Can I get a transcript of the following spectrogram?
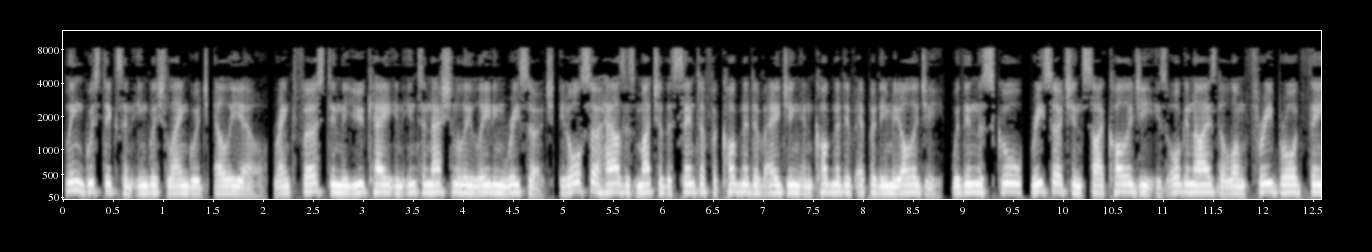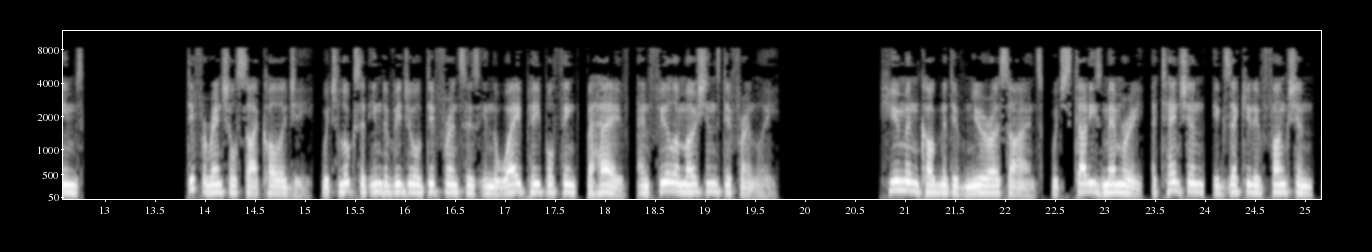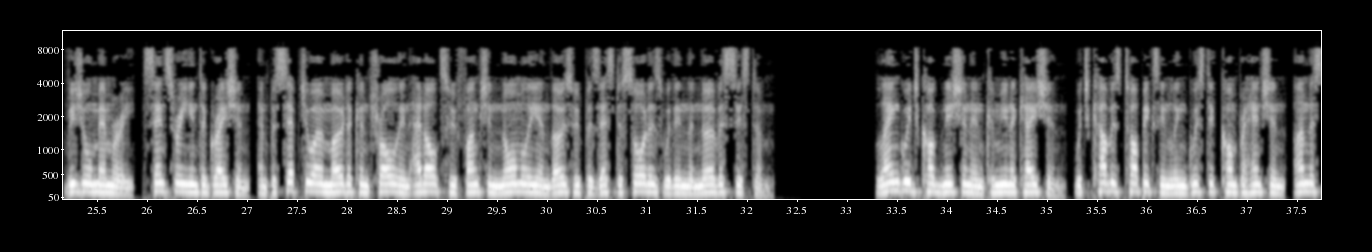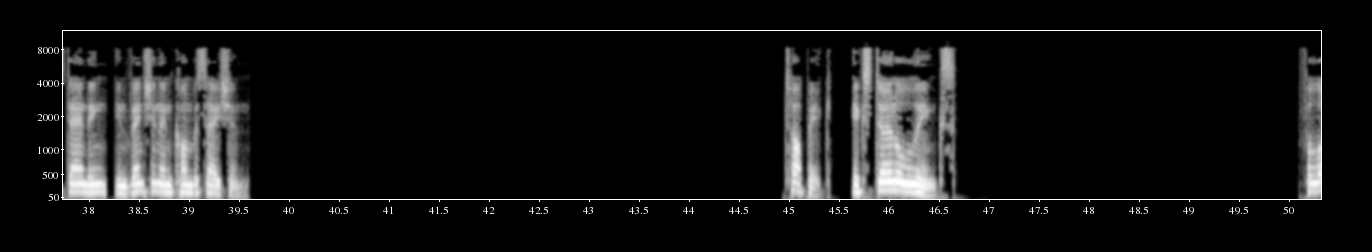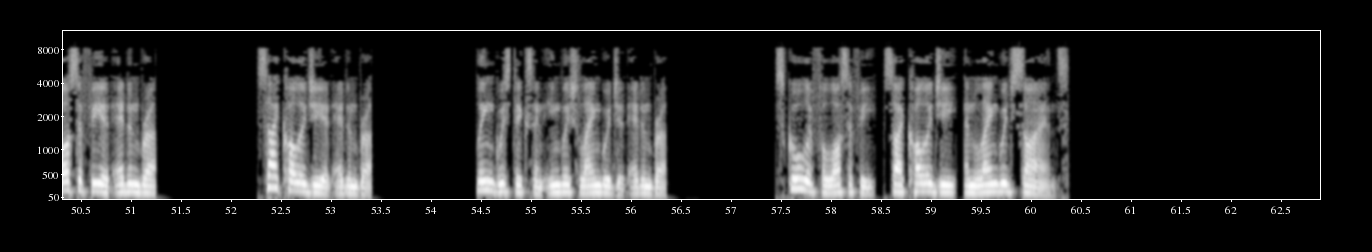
Linguistics and English Language LEL ranked 1st in the UK in internationally leading research. It also houses much of the Centre for Cognitive Aging and Cognitive Epidemiology. Within the school, research in psychology is organised along three broad themes Differential psychology, which looks at individual differences in the way people think, behave, and feel emotions differently. Human cognitive neuroscience, which studies memory, attention, executive function, visual memory, sensory integration, and perceptuo-motor control in adults who function normally and those who possess disorders within the nervous system. Language cognition and communication, which covers topics in linguistic comprehension, understanding, invention and conversation. Topic: External links. Philosophy at Edinburgh Psychology at Edinburgh Linguistics and English Language at Edinburgh School of Philosophy, Psychology, and Language Science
